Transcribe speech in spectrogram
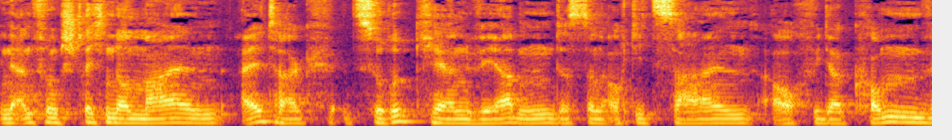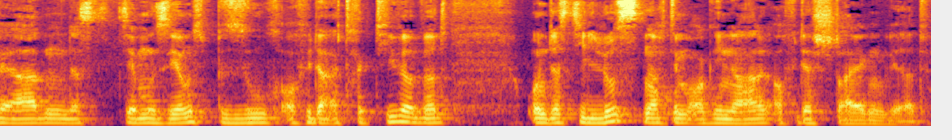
in Anführungsstrichen normalen Alltag zurückkehren werden, dass dann auch die Zahlen auch wieder kommen werden, dass der Museumsbesuch auch wieder attraktiver wird und dass die Lust nach dem Original auch wieder steigen wird.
